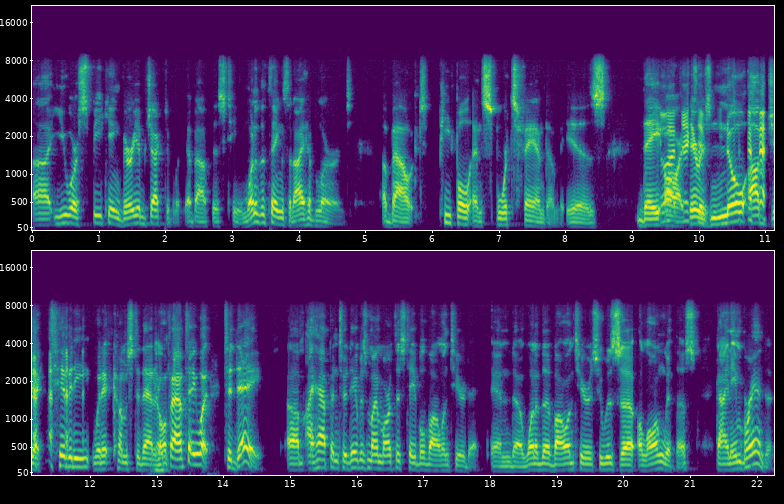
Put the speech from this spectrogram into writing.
uh, you are speaking very objectively about this team. One of the things that I have learned about people and sports fandom is they No are there is no objectivity when it comes to that at all. In fact, I'll tell you what. Today, um, I happened today was my Martha's Table volunteer day, and uh, one of the volunteers who was uh, along with us, guy named Brandon.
